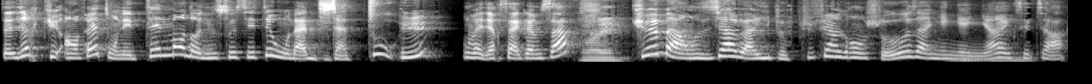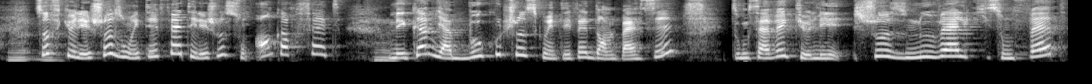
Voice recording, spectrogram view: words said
C'est-à-dire qu'en fait, on est tellement dans une société où on a déjà tout eu, on va dire ça comme ça, que bah on se dit ah bah ils peuvent plus faire grand chose, ah, gna, etc. Sauf que les choses ont été faites et les choses sont encore faites. Mais comme il y a beaucoup de choses qui ont été faites dans le passé, donc ça fait que les choses nouvelles qui sont faites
